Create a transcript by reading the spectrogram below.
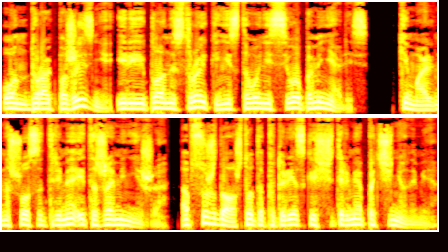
Он дурак по жизни или планы стройки ни с того ни с сего поменялись? Кемаль нашелся тремя этажами ниже. Обсуждал что-то по-турецки с четырьмя подчиненными.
